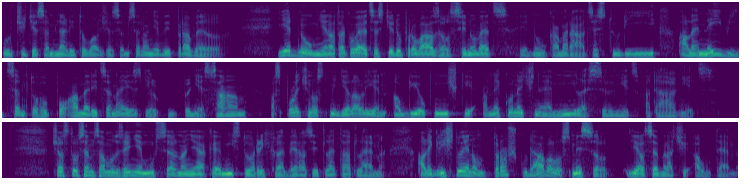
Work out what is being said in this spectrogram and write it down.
Určitě jsem nelitoval, že jsem se na ně vypravil. Jednou mě na takové cestě doprovázel synovec, jednou kamarád ze studií, ale nejvíc jsem toho po Americe najezdil úplně sám a společnost mi dělali jen audioknížky a nekonečné míle silnic a dálnic. Často jsem samozřejmě musel na nějaké místo rychle vyrazit letadlem, ale když to jenom trošku dávalo smysl, jel jsem radši autem.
